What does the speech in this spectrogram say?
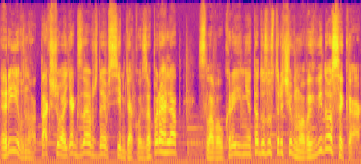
Рівно. Так що, як завжди, всім дякую за перегляд. Слава Україні та до зустрічі в нових відосиках.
